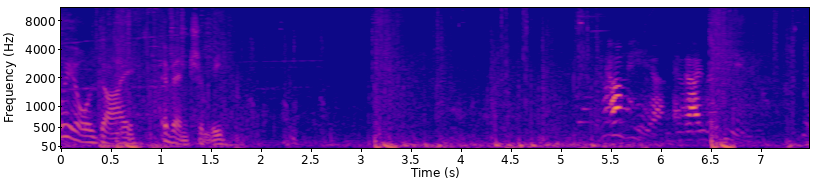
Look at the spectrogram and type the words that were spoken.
We all die, eventually. Come here, and I will heal you.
